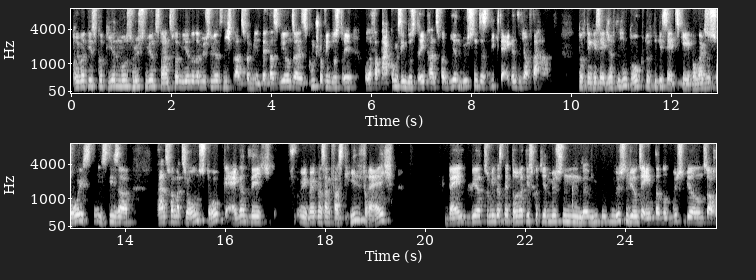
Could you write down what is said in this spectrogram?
darüber diskutieren muss, müssen wir uns transformieren oder müssen wir uns nicht transformieren. Weil dass wir uns als Kunststoffindustrie oder Verpackungsindustrie transformieren müssen, das liegt eigentlich auf der Hand. Durch den gesellschaftlichen Druck, durch die Gesetzgebung. Also so ist, ist dieser Transformationsdruck eigentlich, ich möchte mal sagen, fast hilfreich, weil wir zumindest nicht darüber diskutieren müssen, müssen wir uns ändern und müssen wir uns auch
